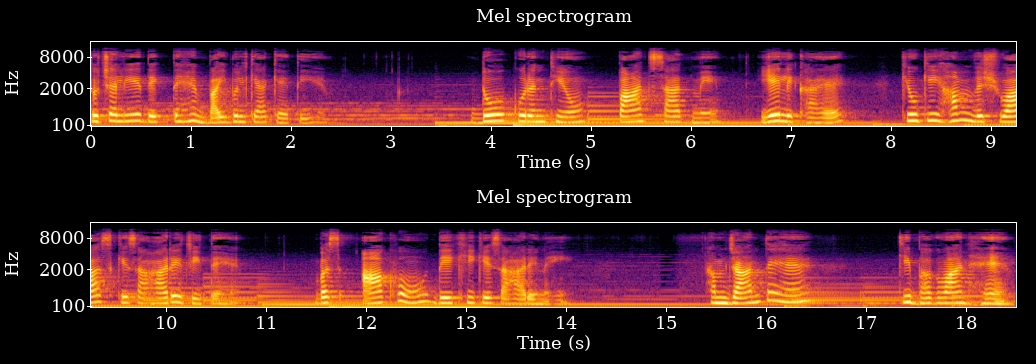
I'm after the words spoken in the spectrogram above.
तो चलिए देखते हैं बाइबल क्या कहती है। दो कुरंथियों पाँच सात में ये लिखा है, क्योंकि हम विश्वास के सहारे जीते हैं, बस आँखों देखी के सहारे नहीं। हम जानते हैं कि भगवान हैं,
